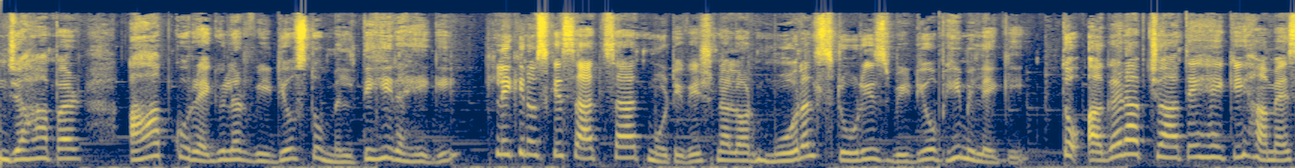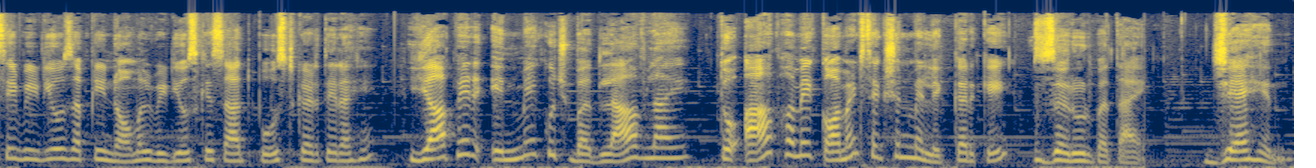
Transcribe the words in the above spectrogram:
जहाँ पर आपको रेगुलर वीडियोस तो मिलती ही रहेगी, लेकिन उसके साथ साथ मोटिवेशनल और मोरल स्टोरीज वीडियो भी मिलेगी। तो अगर आप चाहते हैं कि हम ऐसे वीडियोस अपनी नॉर्मल वीडियोस के साथ पोस्ट करते रहें, या फिर इनमें कुछ बदलाव लाएँ तो आप हमें कमेंट सेक्शन में लिख करके ज़रूर बताएँ। जय हिंद।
